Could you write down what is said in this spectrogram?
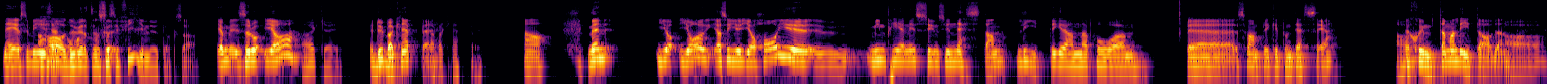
nej, och så blir det så här- du vill att den ska se fin ut också? Ja, men, så då, ja. Okej, Du bara knäpper. jag bara knäpper. Ja. Men jag, jag, alltså jag, jag har ju... eh, Min penis syns ju nästan lite granna på eh, svampriket.se. Där Ja. skymtar man lite av den. ja.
